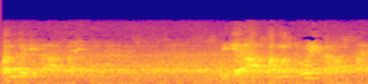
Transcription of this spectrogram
بندگی کا راستہ ہے۔ یہ راستہ مزدوری کا راستہ ہے۔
